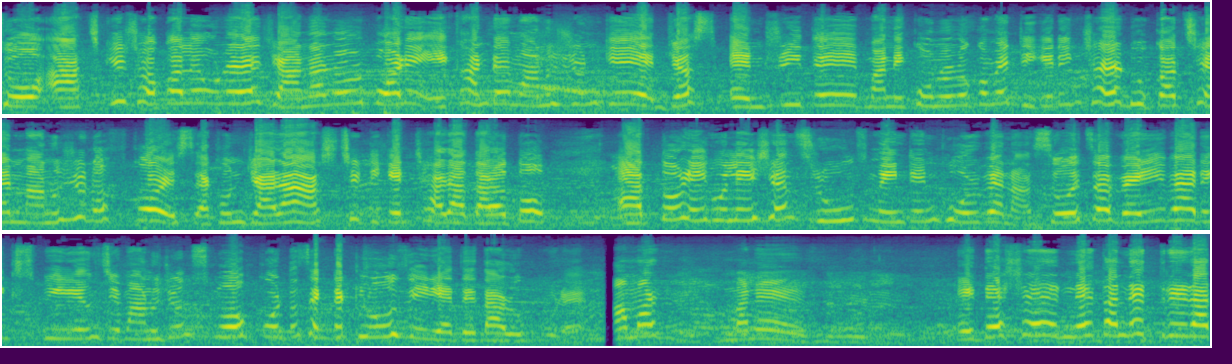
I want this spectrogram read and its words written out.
সো আজকে সকালে ওনারা জানানোর পরে এখানটায় মানুষজনকে জাস্ট এন্ট্রিতে মানে কোনো রকমের টিকিটিং ছাড়া ঢুকাচ্ছেন। মানুষজন অফকোর্স এখন যারা আসছে টিকিট ছাড়া, তারা তো এত রেগুলেশনস রুলস মেনটেন করবে না। So it's a very bad experience যে মানুষজন স্মোক করতেছে একটা ক্লোজ এরিয়াতে তার উপরে। আমার মানে এই দেশের নেতা নেত্রীরা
